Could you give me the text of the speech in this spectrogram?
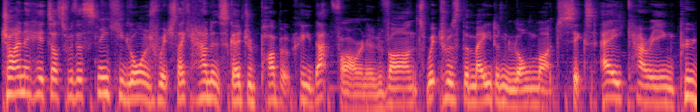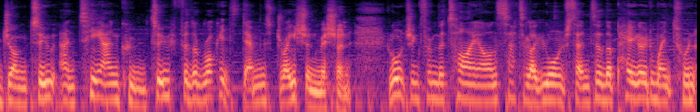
China hit us with a sneaky launch which they hadn't scheduled publicly that far in advance, which was the maiden Long March 6A carrying Pujiang 2 and Tiankun-2 for the rocket's demonstration mission. Launching from the Taiyuan Satellite Launch Center, the payload went to an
